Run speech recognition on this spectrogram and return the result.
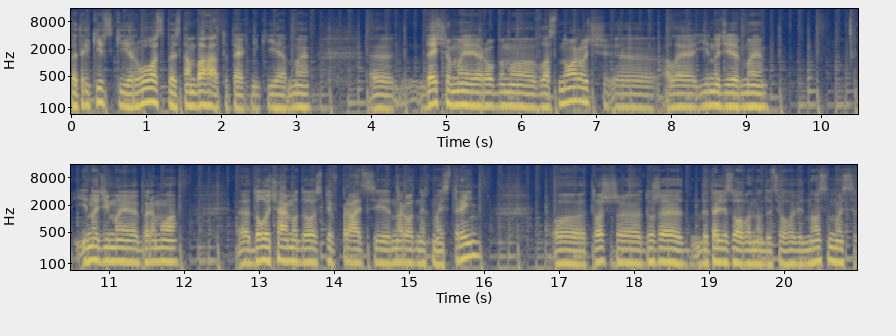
петриківський розпис, там багато технік є. Ми, е, дещо ми робимо власноруч, е, але іноді ми, іноді ми беремо, е, долучаємо до співпраці народних майстринь. О, тож е, дуже деталізовано до цього відносимось. Е,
